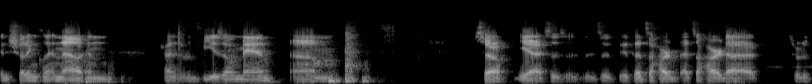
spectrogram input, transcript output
in shutting Clinton out and trying to sort of be his own man. Um, so yeah, it's, it's, it's a, it, that's a hard that's a hard uh, sort of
